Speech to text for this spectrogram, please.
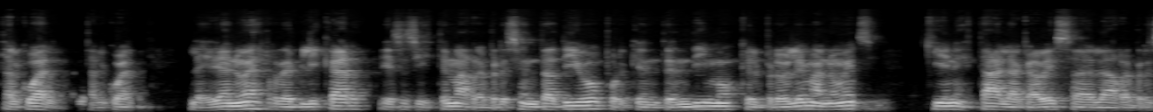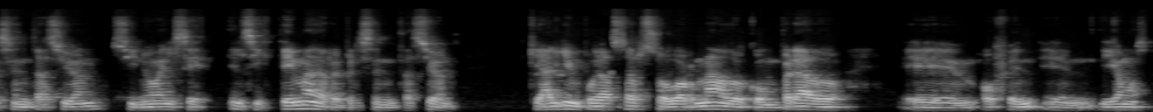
Tal cual, tal cual. La idea no es replicar ese sistema representativo porque entendimos que el problema no es quién está a la cabeza de la representación, sino el, sistema de representación. Que alguien pueda ser sobornado, comprado, eh, eh, digamos,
